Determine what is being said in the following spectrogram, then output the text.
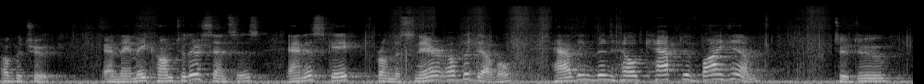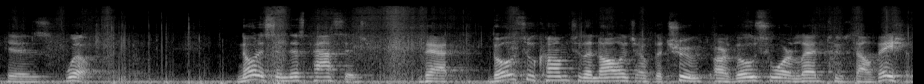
of the truth, and they may come to their senses and escape from the snare of the devil, having been held captive by him to do his will. Notice in this passage that those who come to the knowledge of the truth are those who are led to salvation.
